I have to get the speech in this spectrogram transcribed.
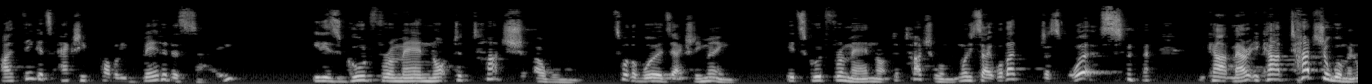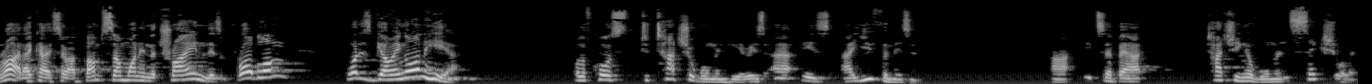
I think it's actually probably better to say it is good for a man not to touch a woman. That's what the words actually mean it's good for a man not to touch a woman. Do you say? Well, that's just worse. you can't marry, you can't touch a woman, right? Okay, so I bump someone in the train, there's a problem. What is going on here? Well, of course, to touch a woman here is a, is a euphemism. Uh, it's about touching a woman sexually.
